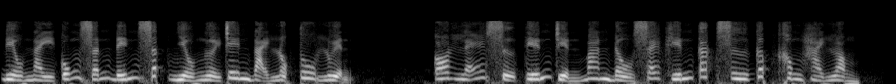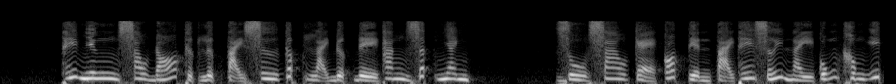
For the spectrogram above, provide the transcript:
Điều này cũng dẫn đến rất nhiều người trên đại lục tu luyện. Có lẽ sự tiến triển ban đầu sẽ khiến các sư cấp không hài lòng. Thế nhưng sau đó thực lực tại sư cấp lại được đề thăng rất nhanh. Dù sao kẻ có tiền tại thế giới này cũng không ít,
